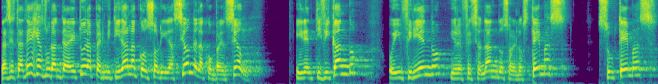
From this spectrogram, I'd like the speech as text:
Las estrategias durante la lectura permitirán la consolidación de la comprensión, identificando o infiriendo y reflexionando sobre los temas, subtemas,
